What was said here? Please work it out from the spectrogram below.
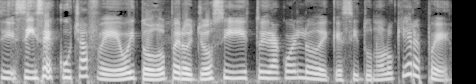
Sí. sí se escucha feo y todo, pero yo sí estoy de acuerdo de que si tú no lo quieres, pues,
